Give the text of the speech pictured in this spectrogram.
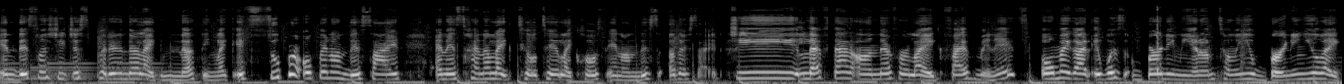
in this one she just put it in there like nothing. Like it's super open on this side and it's kind of like tilted like closed in on this other side. She left that on there for like five minutes. Oh my god it was burning me and i'm telling you burning you like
